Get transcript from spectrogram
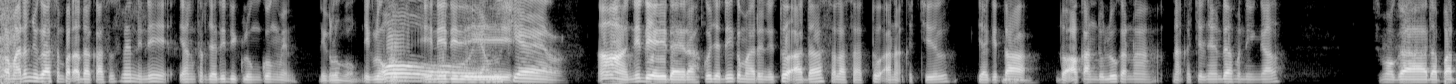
kemarin juga sempat ada kasus men ini yang terjadi di Kelungkung men. Di Kelungkung. Di Kelungkung. Oh, Ini di- yang lu share. Ah, ini di daerahku. Jadi kemarin itu ada salah satu anak kecil. Ya kita doakan dulu karena anak kecilnya udah meninggal. Semoga dapat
